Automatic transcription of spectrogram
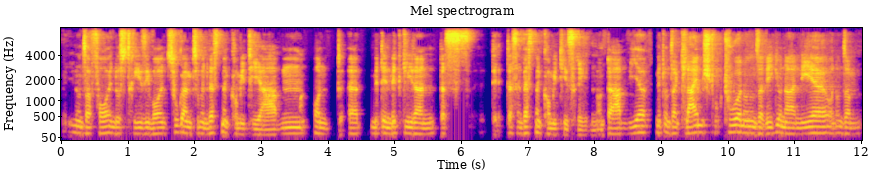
in unserer Fondsindustrie, sie wollen Zugang zum Investmentkomitee haben und äh, mit den Mitgliedern des des Investmentkomitees reden. Und da wir mit unseren kleinen Strukturen und unserer regionalen Nähe und unserem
